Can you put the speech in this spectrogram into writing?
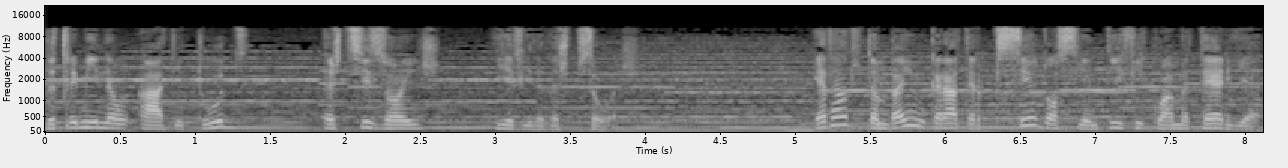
determinam a atitude, as decisões e a vida das pessoas. É dado também um caráter pseudocientífico à matéria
